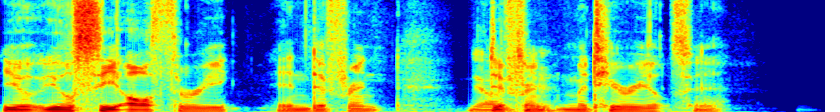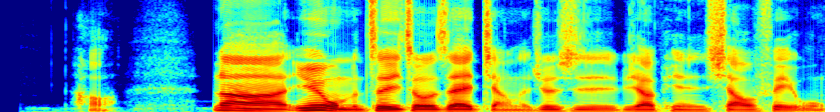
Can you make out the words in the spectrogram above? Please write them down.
You'll you'll see all three in different 了解 different materials. Yeah. 好， 那因为我们这一周在讲的就是比较偏消费文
